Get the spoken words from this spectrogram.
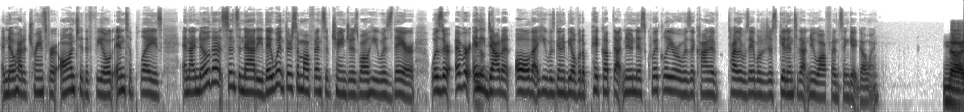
and know how to transfer onto the field into plays. And I know that Cincinnati, they went through some offensive changes while he was there. Was there ever any yeah. doubt at all that he was going to be able to pick up that newness quickly, or was it kind of Tyler was able to just get into that new offense and get going? No,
